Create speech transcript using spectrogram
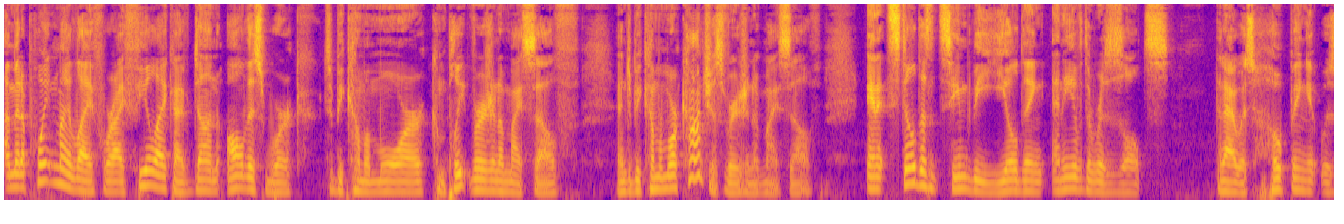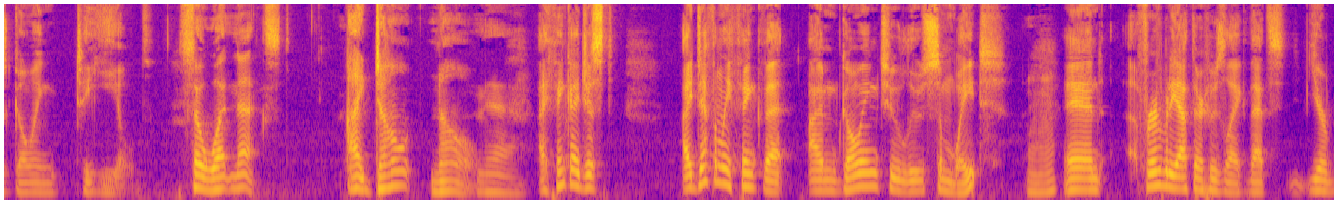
I'm at a point in my life where I feel like I've done all this work to become a more complete version of myself and to become a more conscious version of myself. And it still doesn't seem to be yielding any of the results that I was hoping it was going to yield. So what next? I don't know. Yeah. I think I just, I definitely think that I'm going to lose some weight. Mm-hmm. And for everybody out there who's like, that's, you're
